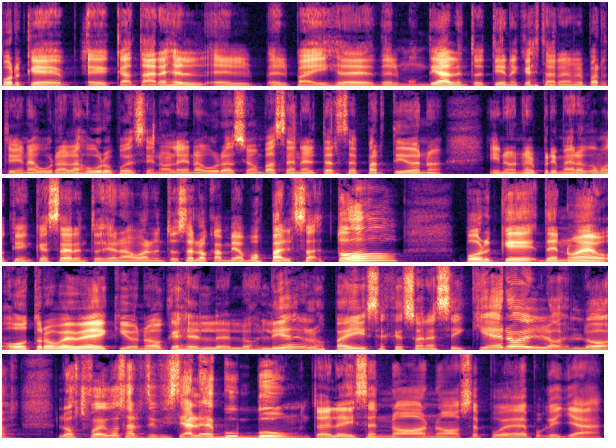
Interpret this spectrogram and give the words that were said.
porque eh, Qatar es el, país del mundial, entonces tiene que estar en el partido inaugural, a juro, pues si no la inauguración va a ser en el tercer partido y no, en el primero como tiene que ser. Entonces ah, bueno, entonces lo cambiamos para el... Todo porque, de nuevo, otro bebé, ¿no? Que es el, los líderes de los países, que son así, quiero los, los, los fuegos artificiales boom boom. Entonces le dicen, no, no se puede porque ya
